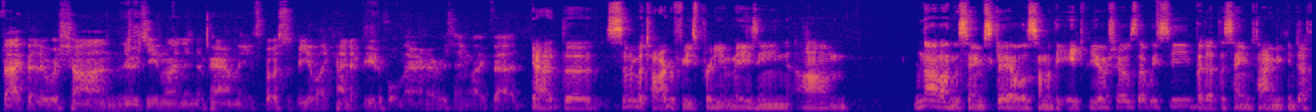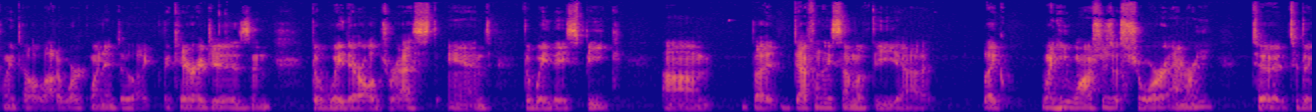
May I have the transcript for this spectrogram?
fact that it was shot in New Zealand and apparently it's supposed to be like kind of beautiful there and everything like that. yeah, the cinematography is pretty amazing. Um, not on the same scale as some of the HBO shows that we see, but at the same time, you can definitely tell a lot of work went into like the carriages and the way they're all dressed and the way they speak. Um, but definitely some of the uh, like when he washes ashore Emery to to the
